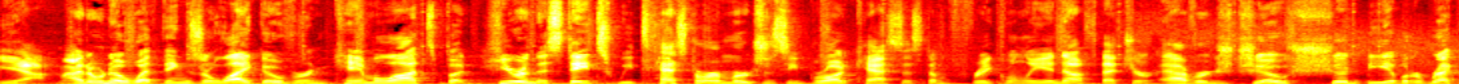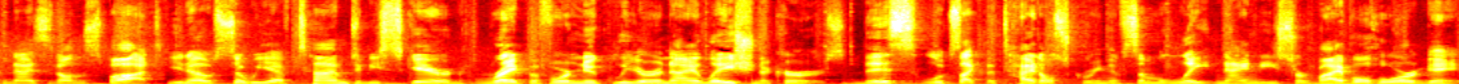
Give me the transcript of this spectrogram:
Yeah, I don't know what things are like over in Camelot, but here in the States, we test our emergency broadcast system frequently enough that your average Joe should be able to recognize it on the spot. You know, so we have time to be scared right before nuclear annihilation occurs. This looks like the title screen of some late 90s survival horror game.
